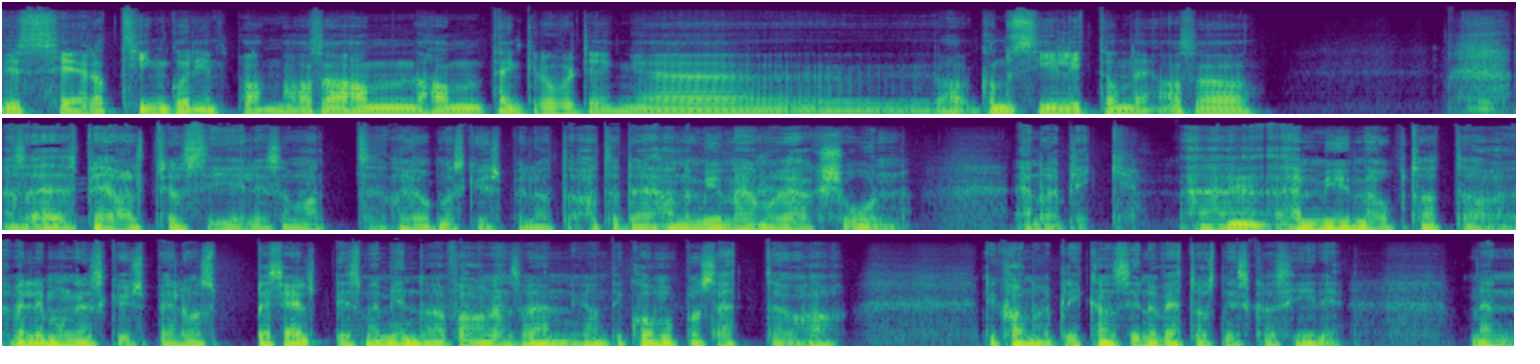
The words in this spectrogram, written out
vi, ser at ting går innpå ham. Altså han, han tenker over ting. kan du si litt om det? Altså Altså, Jeg pleier alltid å si liksom, at når jeg jobber med skuespill, at, at det handler mye mer om reaksjon enn replikk. Jeg mm. er mye mer opptatt av veldig mange skuespillere, og spesielt de som er mindre erfarne enn Sven. De kommer på settet og har, de kan replikkene sine og vet hvordan de skal si dem. Men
